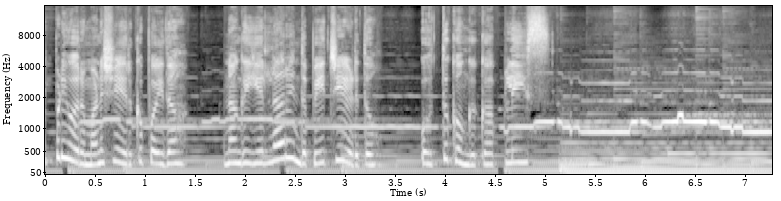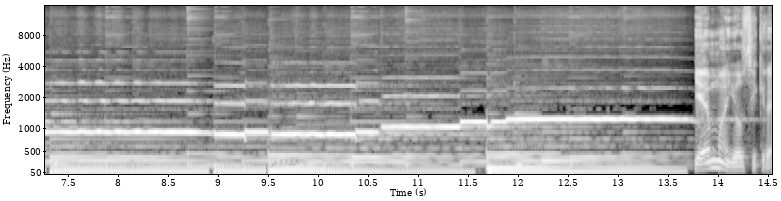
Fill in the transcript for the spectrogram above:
இப்படி ஒரு மனுஷன் இருக்க போய் தான் நாங்க எல்லாரும் இந்த பேச்சையே எடுத்தோம். ஒத்துக்கோங்கக்கா ப்ளீஸ் ஏம்மா யோசிக்கிற?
